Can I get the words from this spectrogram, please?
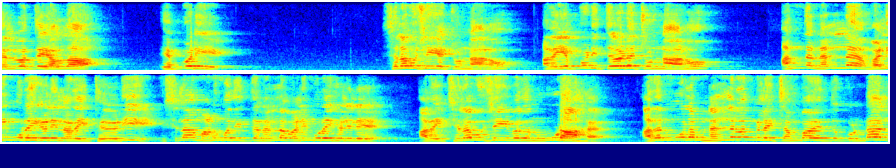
செல்வத்தை அல்லாஹ் எப்படி செலவு செய்ய சொன்னானோ அதை எப்படி தேடச் சொன்னானோ அந்த நல்ல வழிமுறைகளில் அதை தேடி இஸ்லாம் அனுமதித்த நல்ல வழிமுறைகளிலே அதை செலவு செய்வதன் ஊடாக அதன் மூலம் நல்லறங்களை சம்பாதித்துக் கொண்டால்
